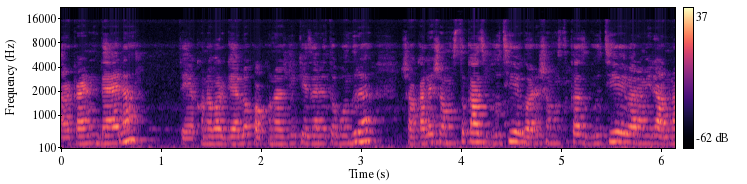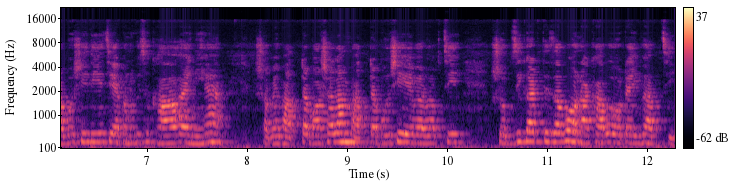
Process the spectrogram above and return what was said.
আর কারেন্ট দেয় না। তো এখন আবার গেল, কখন আসবে কে জানে তো বন্ধুরা। সকালে সমস্ত কাজ গুছিয়ে ঘরের সমস্ত কাজ গুছিয়ে এবার আমি রান্না বসিয়ে দিয়েছি, এখনও কিছু খাওয়া হয়নি হ্যাঁ। সবে ভাতটা বসালাম, ভাতটা বসিয়ে এবার ভাবছি সবজি কাটতে যাব, না খাব, ওটাই ভাবছি।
